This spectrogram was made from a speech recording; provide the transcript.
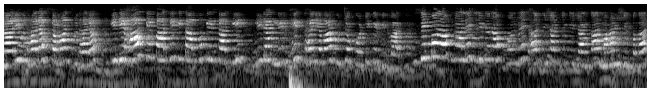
नारी उद्धारक समाज सुधारक, इतिहास के पाती किताबों के साथ ही निडर, निर्भीक, धैर्यवान, उच्च कोटि के विद्वान। Symbol of knowledge leader of गोलमेज अर्थशास्त्र के जानकार, महान शिल्पकार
